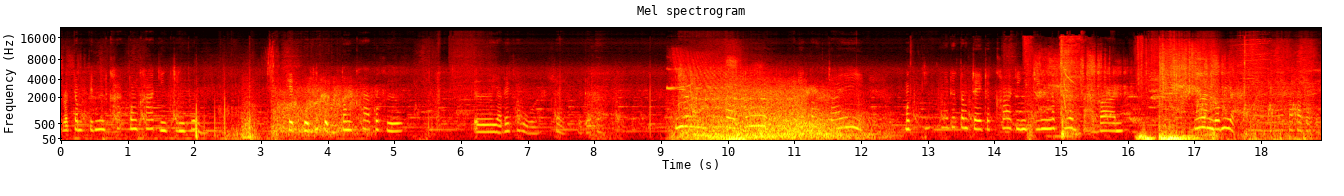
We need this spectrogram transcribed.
เราจำเป็นฆ่าต้องฆ่าจริงๆเพื่อนเหตุผลที่ผมต้องฆ่าก็คือ เอออยากได้ข้าวหัวใช่อยากได้ข้าเพื่อนขอโทษไม่ตั้งใจเมื่อกี้ไม่ได้ตั้งใจจะฆ่าจริงๆนะเพื่อนสาบานเพื่อนล้มอย่าปะป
